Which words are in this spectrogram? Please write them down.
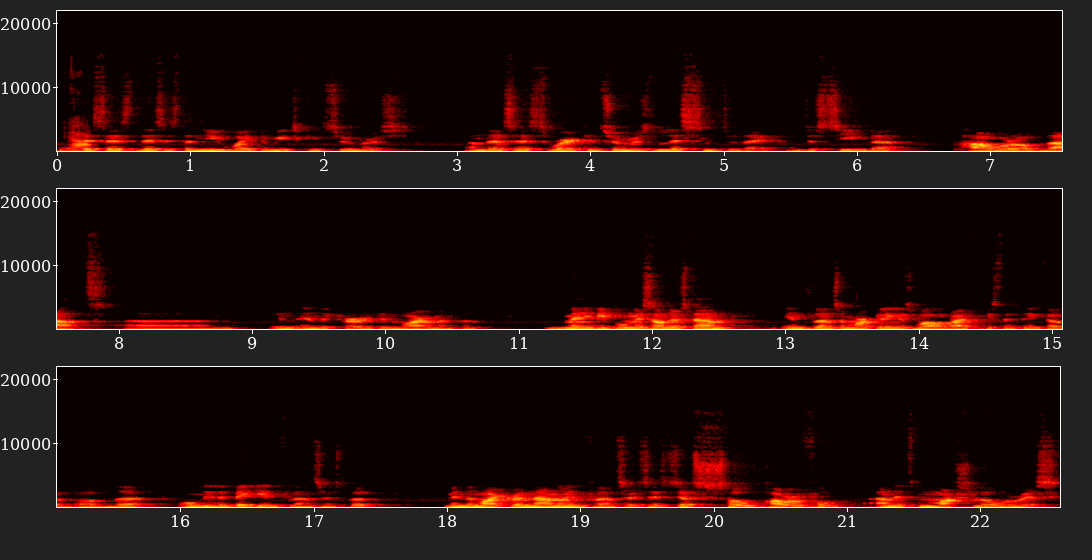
yeah. This is this is the new way to reach consumers, and this is where consumers listen today. And just seeing the power of that um, in in the current environment, and many people misunderstand influencer marketing as well, right? Because they think of, of the only the big influencers, but I mean the micro and nano influencers is just so powerful and it's much lower risk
